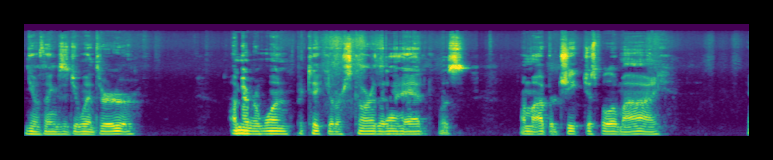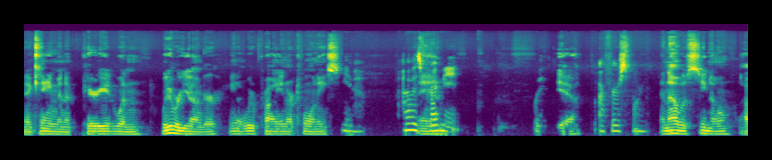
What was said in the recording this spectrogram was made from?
you know, things that you went through. Or I remember one particular scar that I had was on my upper cheek, just below my eye, and it came in a period when we were younger. You know, we were probably in our twenties. Yeah, I was And- pregnant with Yeah, our firstborn. and I was, you know, I,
